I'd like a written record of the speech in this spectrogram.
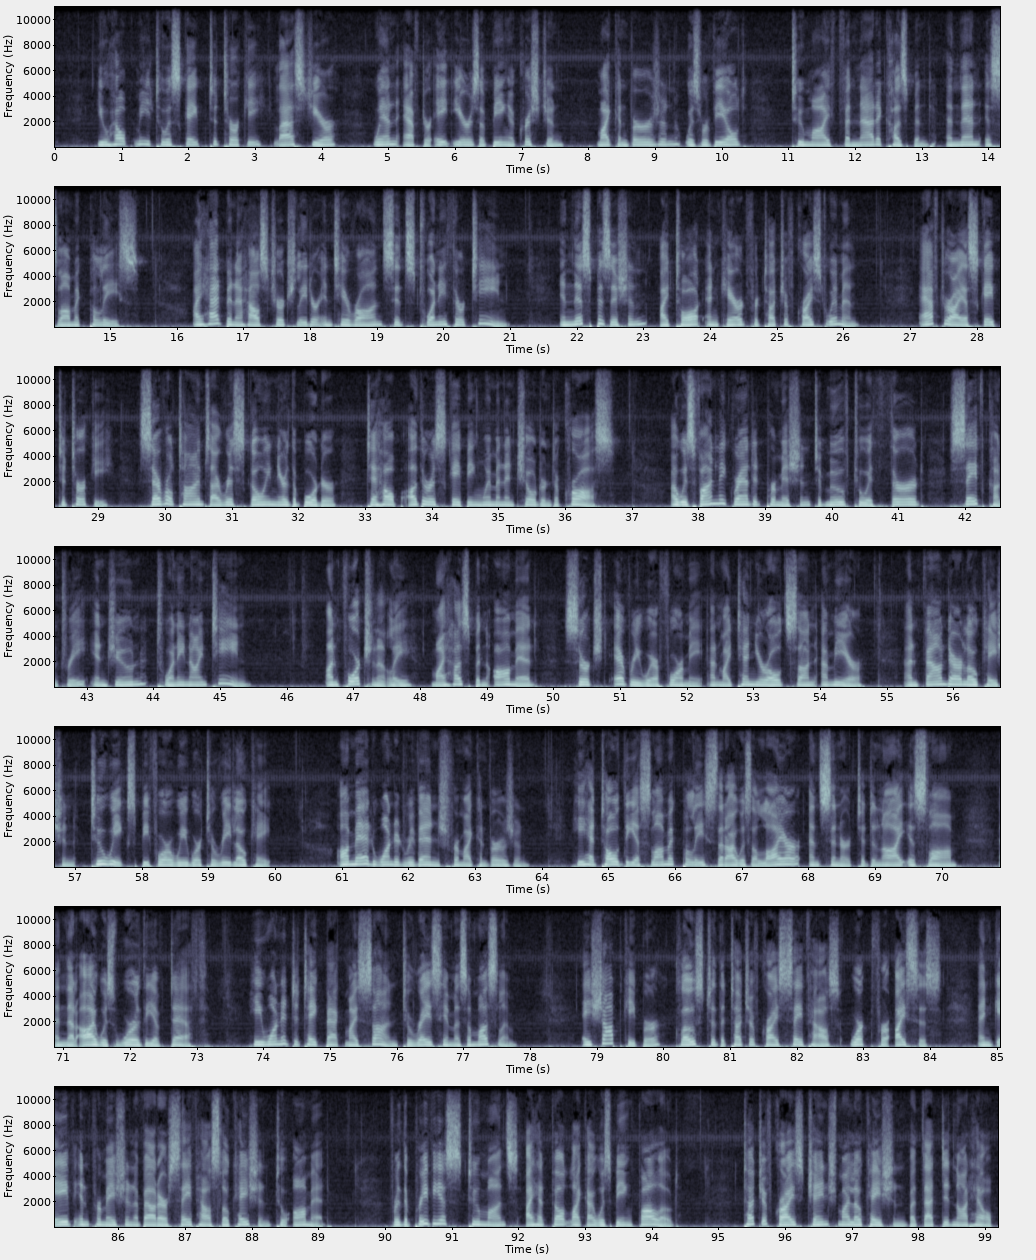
You helped me to escape to Turkey last year when, after eight years of being a Christian, my conversion was revealed to my fanatic husband and then Islamic police. I had been a house church leader in Tehran since 2013. In this position, I taught and cared for Touch of Christ women. After I escaped to Turkey, several times I risked going near the border to help other escaping women and children to cross. I was finally granted permission to move to a third safe country in June 2019. Unfortunately, my husband Ahmed searched everywhere for me and my 10 year old son Amir and found our location two weeks before we were to relocate. Ahmed wanted revenge for my conversion. He had told the Islamic police that I was a liar and sinner to deny Islam and that I was worthy of death. He wanted to take back my son to raise him as a Muslim. A shopkeeper close to the Touch of Christ safe house worked for ISIS and gave information about our safe house location to Ahmed. For the previous two months, I had felt like I was being followed. Touch of Christ changed my location, but that did not help.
